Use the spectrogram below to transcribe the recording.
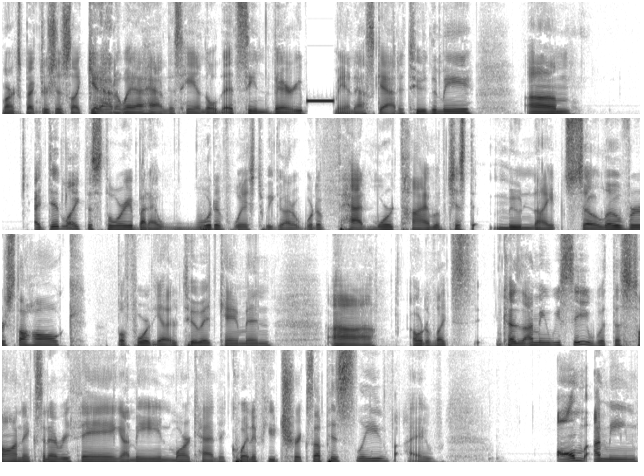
Mark Spector's just like, "Get out of the way, I have this handled." It seemed very man esque attitude to me. Um, I did like the story, but I would have wished we got would have had more time of just Moon Knight solo versus the Hulk before the other two it came in. Uh, I would have liked because I mean we see with the Sonics and everything. I mean Mark had quite a few tricks up his sleeve. I, all I mean,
